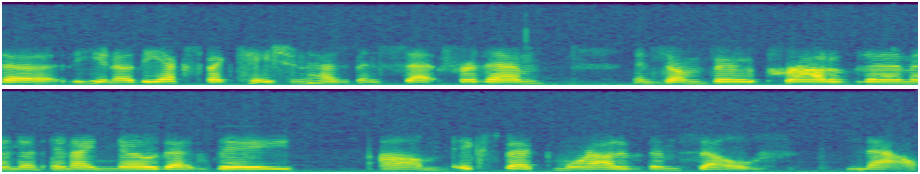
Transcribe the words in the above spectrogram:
the you know the expectation has been set for them, and so I'm very proud of them, and and I know that they um, expect more out of themselves now.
